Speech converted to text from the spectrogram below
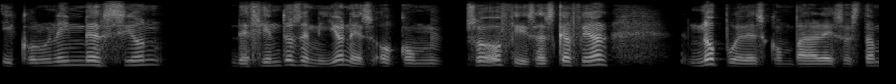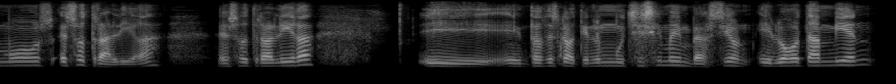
y con una inversión de cientos de millones o con Office. Es que al final no puedes comparar eso. Estamos, es otra liga, es otra liga. Y entonces, claro, tienen muchísima inversión. Y luego también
